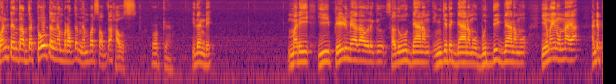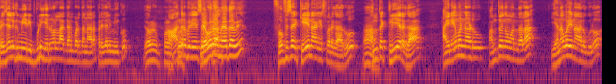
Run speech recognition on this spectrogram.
one tenth of the total number of the members of the house okay ఇదండి. మరి ఈ పేడి మేధావులకు చదువు జ్ఞానం ఇంకిత జ్ఞానము బుద్ధి జ్ఞానము ఏమైనా ఉన్నాయా? అంటే ప్రజలకు మీరు ఇప్పుడు ఎర్రోల్లా కనపడుతున్నారా ప్రజలు మీకు? ఎవరు ఆంధ్రప్రదేశ్ ఎవరా మేధావి? ప్రొఫెసర్ కె నాగేశ్వర్ గారు. అంత క్లియర్గా ఆయన ఏమన్నాడు? పంతొమ్మిది వందల ఎనభై నాలుగులో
